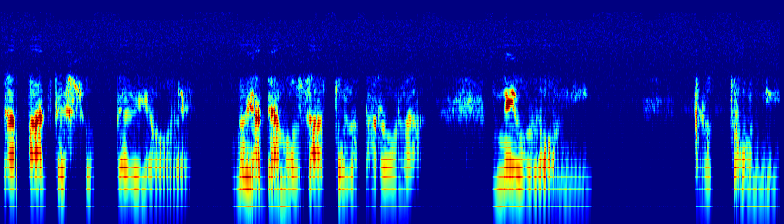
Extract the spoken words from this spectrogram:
la parte superiore. Noi abbiamo usato la parola neuroni, protoni,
